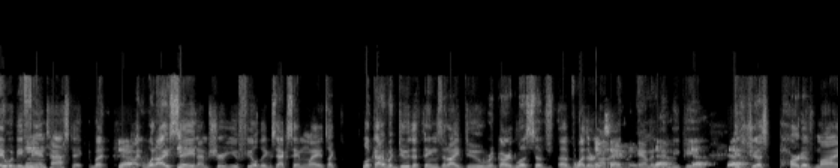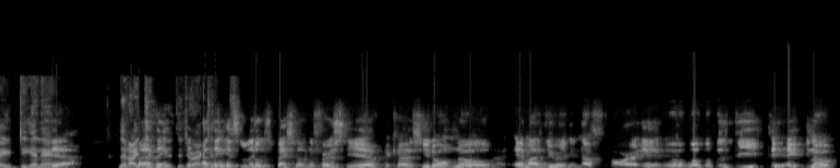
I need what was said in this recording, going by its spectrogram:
it would be mm. fantastic, but yeah. I, what I say and I'm sure you feel the exact same way. It's like look, I would do the things that I do regardless of of whether or not exactly. I am an yeah. MVP. Yeah. It's just part of my DNA. Yeah that I do. I think, I think it's a little special the first year because you don't know, am I doing enough or uh, what, what will the, the uh, you know,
